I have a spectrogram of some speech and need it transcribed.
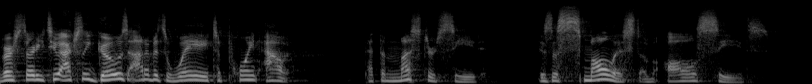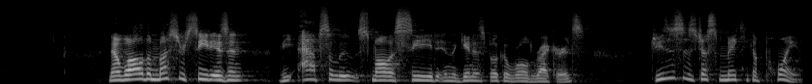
Verse 32 actually goes out of its way to point out that the mustard seed is the smallest of all seeds. Now, while the mustard seed isn't the absolute smallest seed in the Guinness Book of World Records, Jesus is just making a point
